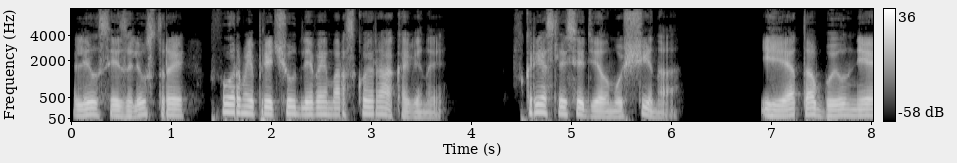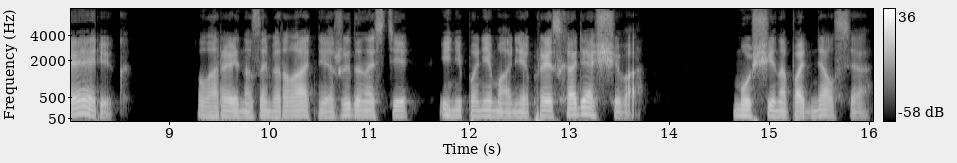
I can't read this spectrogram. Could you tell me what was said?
лился из люстры в форме причудливой морской раковины. В кресле сидел мужчина. И это был не Эрик. Лорейна замерла от неожиданности и непонимания происходящего. Мужчина поднялся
